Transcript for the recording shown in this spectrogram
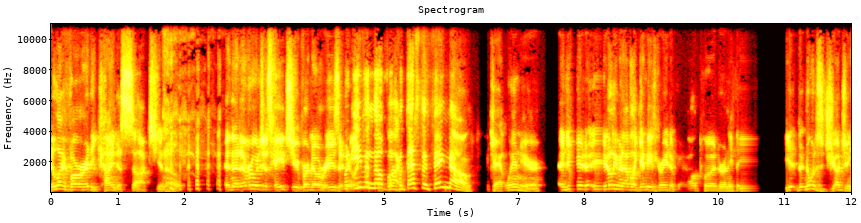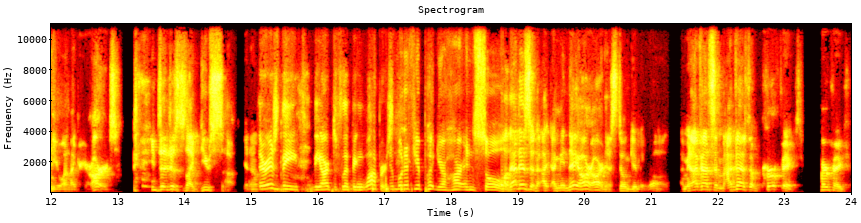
Your life already kind of sucks, you know, and then everyone just hates you for no reason. But You're even what though, but, but that's the thing though. can't win here, and you, you don't even have like any creative output or anything. You, no one's judging you on like your art. They're just like you suck, you know. There is the the art of flipping whoppers. And what if you're putting your heart and soul? Well, that isn't. I, I mean, they are artists. Don't get me wrong. I mean, I've had some. I've had some perfect, perfect,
